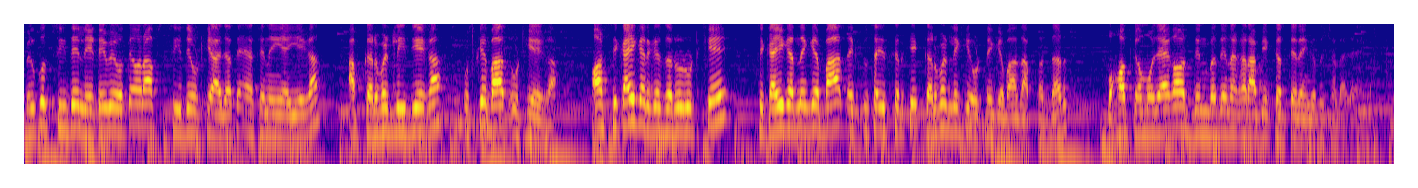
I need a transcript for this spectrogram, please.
बिल्कुल सीधे लेटे हुए होते हैं और आप सीधे उठ के आ जाते हैं ऐसे नहीं आइएगा। आप करवट लीजिएगा उसके बाद उठिएगा। और सिकाई करके ज़रूर उठ के सिकाई करने के बाद एक्सरसाइज करके करवट लेके उठने के बाद आपका दर्द बहुत कम हो जाएगा और दिन ब दिन अगर आप ये करते रहेंगे तो चला जाएगा।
